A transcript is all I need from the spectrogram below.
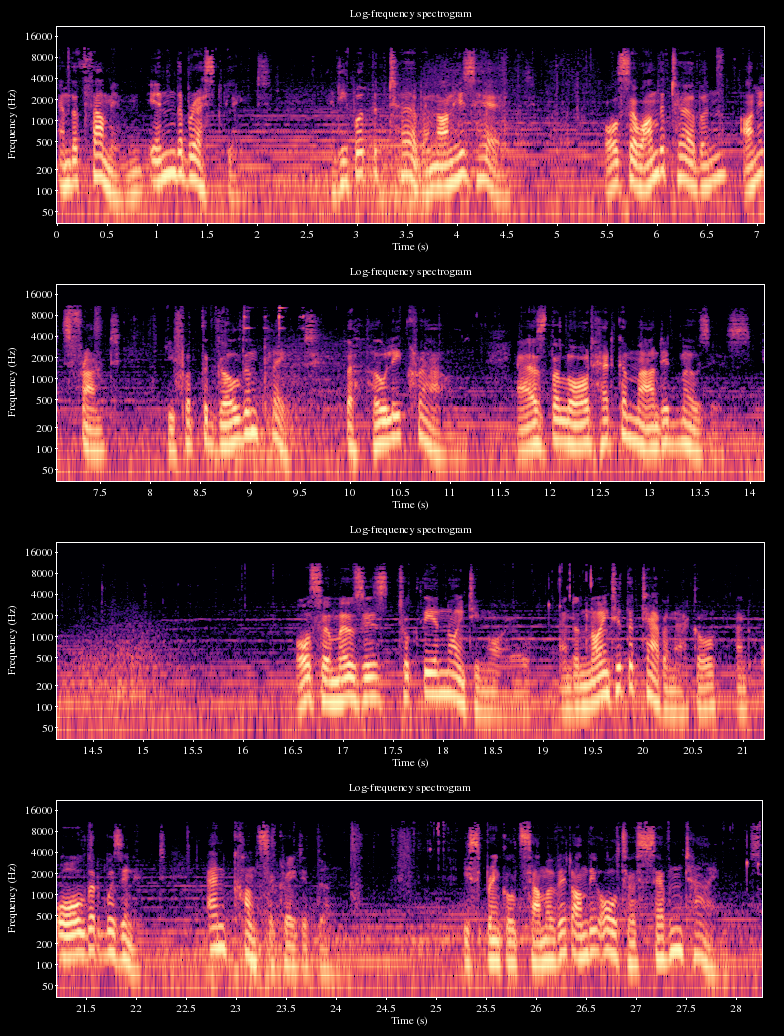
and the Thummim in the breastplate, and he put the turban on his head. Also on the turban, on its front, he put the golden plate, the holy crown, as the Lord had commanded Moses. Also Moses took the anointing oil, and anointed the tabernacle and all that was in it, and consecrated them. He sprinkled some of it on the altar seven times,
